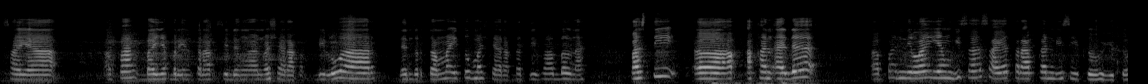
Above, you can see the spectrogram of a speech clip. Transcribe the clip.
saya apa banyak berinteraksi dengan masyarakat di luar dan terutama itu masyarakat difabel. Nah pasti eh, akan ada apa nilai yang bisa saya terapkan di situ gitu.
